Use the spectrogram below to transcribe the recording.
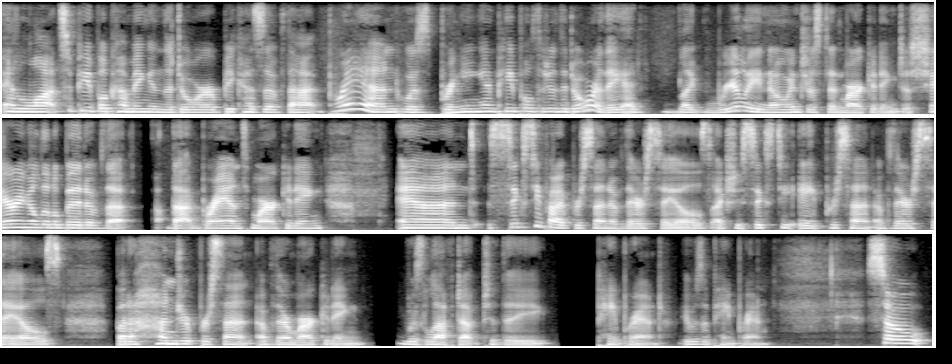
and lots of people coming in the door because of that brand was bringing in people through the door. They had like really no interest in marketing just sharing a little bit of that that brand's marketing. And 65% of their sales actually 68% of their sales but 100% of their marketing was left up to the paint brand. It was a paint brand. So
